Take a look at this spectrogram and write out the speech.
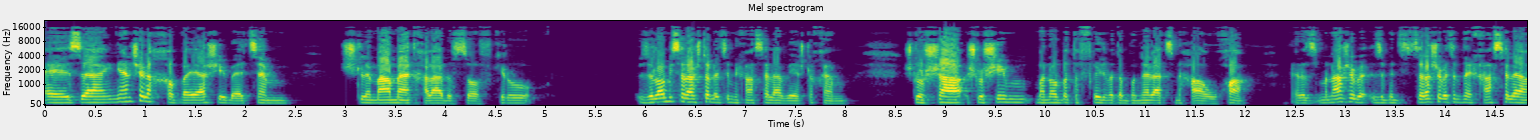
אה, זה העניין של החוויה שהיא בעצם שלמה מההתחלה עד הסוף. כאילו, זה לא מסעדה שאתה בעצם נכנס אליה ויש לכם שלושה, שלושים מנות בתפריט ואתה בונה לעצמך ארוחה. אלא זה מנה שב- זה מסעדה שבעצם אתה נכנס אליה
